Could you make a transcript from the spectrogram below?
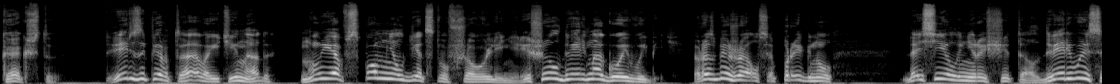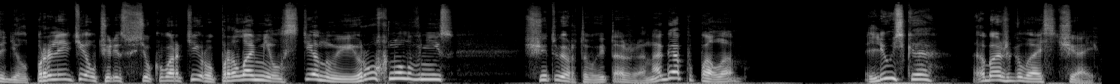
«Как что? Дверь заперта, войти надо. Ну, я вспомнил детство в Шаолине, решил дверь ногой выбить. Разбежался, прыгнул». Да силы не рассчитал. Дверь высадил, пролетел через всю квартиру, проломил стену и рухнул вниз с четвертого этажа, нога пополам. Люська обожглась чаем.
